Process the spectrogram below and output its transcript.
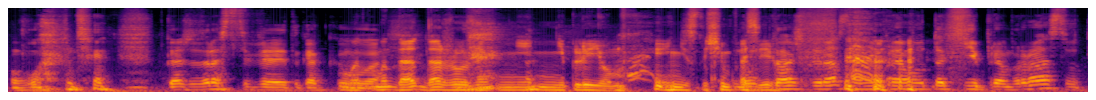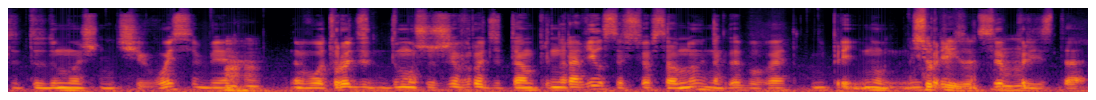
Вот. Каждый раз тебя это как... Мы, его- мы да- даже уже не, не плюем и не стучим по ну, каждый раз они прям вот такие, прям раз, вот и ты думаешь, ничего себе. Ага. Вот, вроде, думаешь, уже вроде там приноровился, все, все равно иногда бывает непри... ну, непри- Сюрпризы. Сюрприз, да.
